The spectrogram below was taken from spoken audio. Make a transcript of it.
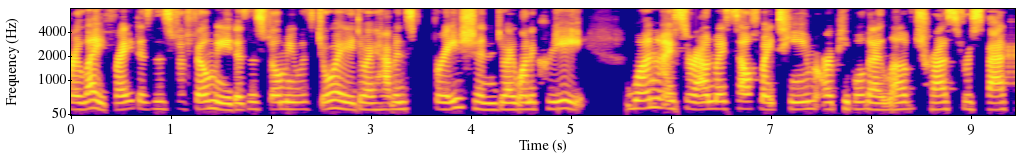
for life, right? Does this fulfill me? Does this fill me with joy? Do I have inspiration? Do I want to create? One, I surround myself, my team are people that I love, trust, respect,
